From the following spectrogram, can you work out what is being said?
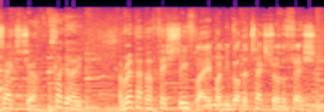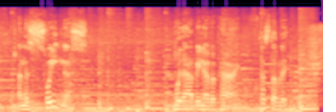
texture. It's like a, a red pepper fish souffle, but mm-hmm. you've got the texture of the fish mm-hmm. and the sweetness without being overpowering. That's lovely.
